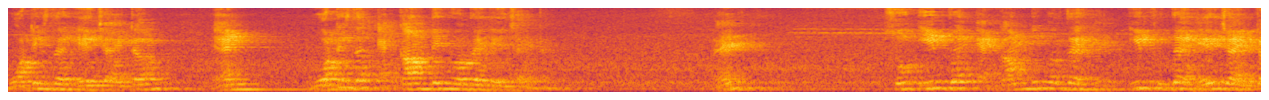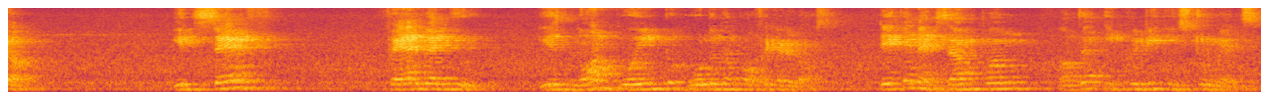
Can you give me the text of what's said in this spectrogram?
what is the hedge item and what is the accounting of the hedge item. Right? So if the accounting of the if the hedge item itself fair value is not going to go to the profit and loss. Take an example of the equity instruments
